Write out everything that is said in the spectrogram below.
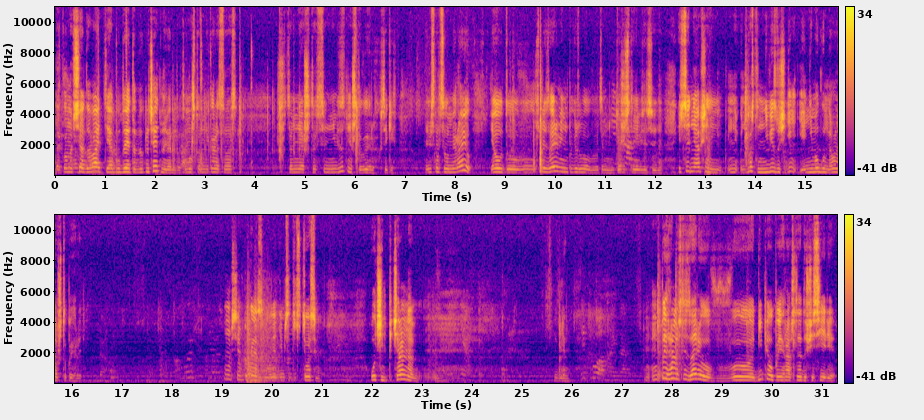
Так, ладно, все, давайте я буду это выключать, наверное, потому что, мне кажется, у нас что мне что сегодня не везет мне, что в играх всяких. Я без конца умираю. Я вот в Слезаре мне не повезло, в этом тоже что не везет сегодня. Я сегодня вообще не, не, просто невезучий день, я не могу нормально что поиграть. Ну, всем пока, с вами 938. Очень печально. Блин. Мы поиграли в Слезарио, в Бипио поиграем в следующей серии.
